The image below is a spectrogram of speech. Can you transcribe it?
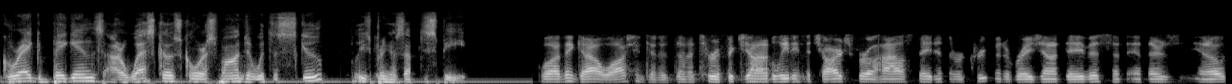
Greg Biggins, our West Coast correspondent with the Scoop, please bring us up to speed. Well, I think Al Washington has done a terrific job leading the charge for Ohio State in the recruitment of Raesjon Davis, and, and there's you know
